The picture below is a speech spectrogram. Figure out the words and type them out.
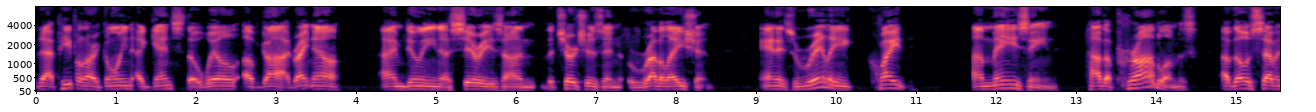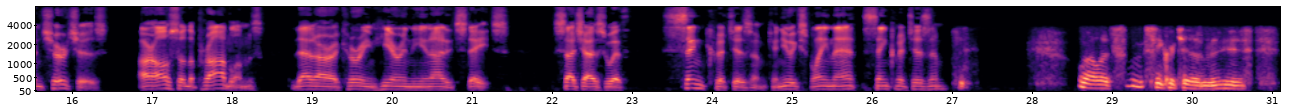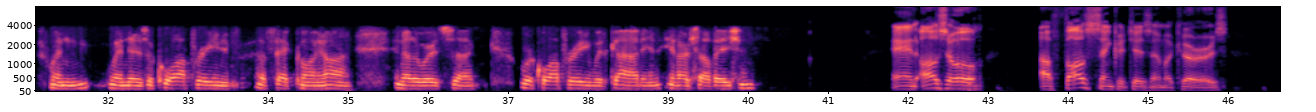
that people are going against the will of God. Right now, I'm doing a series on the churches in Revelation, and it's really quite amazing how the problems of those seven churches are also the problems that are occurring here in the United States, such as with syncretism. Can you explain that? Syncretism? Well, it's syncretism is when when there's a cooperating effect going on. In other words, uh, we're cooperating with God in, in our salvation. And also, a false syncretism occurs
